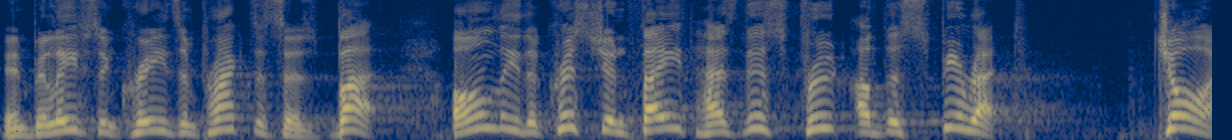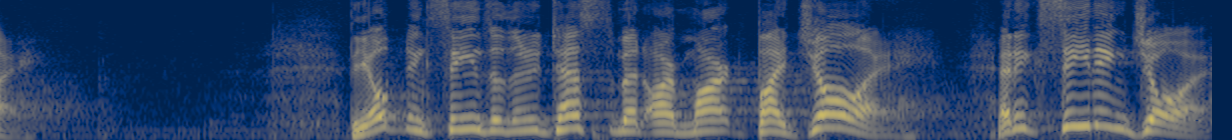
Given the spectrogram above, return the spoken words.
in beliefs and creeds and practices, but only the Christian faith has this fruit of the Spirit joy. The opening scenes of the New Testament are marked by joy and exceeding joy.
